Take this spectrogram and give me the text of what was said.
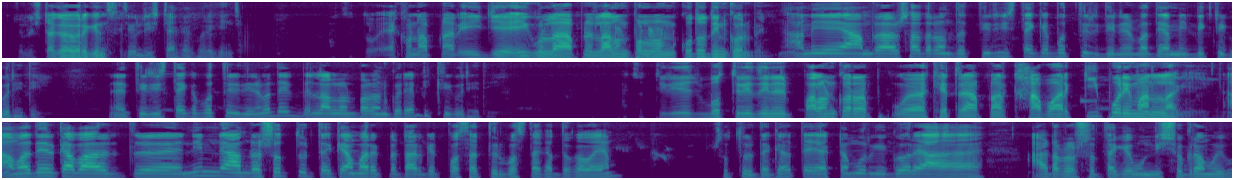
একচল্লিশ টাকা করে কিনছি চল্লিশ টাকা করে কিনছি তো এখন আপনার এই যে এইগুলা আপনি লালন পালন কতদিন করবেন? আমি আমরা সাধারণত তিরিশ থেকে বত্রিশ দিনের মধ্যে আমি বিক্রি করে দিই। তিরিশ থেকে বত্রিশ দিনের মধ্যে লালন পালন করে বিক্রি করে দিই। আচ্ছা তিরিশ বত্রিশ দিনের পালন করার ক্ষেত্রে আপনার খাবার কি পরিমাণ লাগে? আমাদের খাবার নিম্নে আমরা সত্তর থেকে আমার একটা টার্গেট পঁচাত্তর বস্তা খাদ্য খাওয়াইম সত্তর থেকে তো একটা মুরগি গড়ে আঠারোশো থেকে উনিশশো গ্রাম হইব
